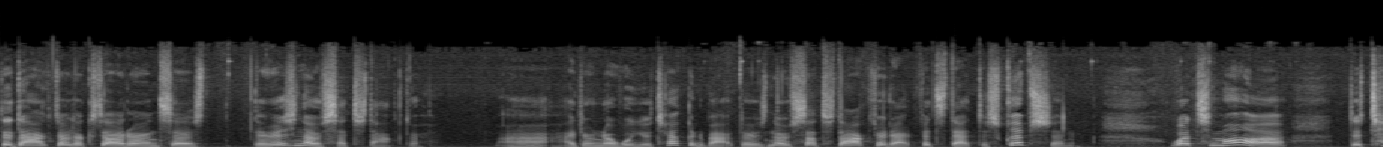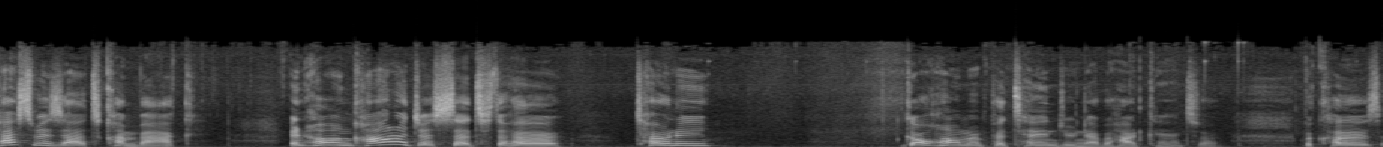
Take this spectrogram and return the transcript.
the doctor looks at her and says, There is no such doctor. Uh, I don't know what you're talking about. There's no such doctor that fits that description. What's more, the test results come back, and her oncologist says to her, Tony, go home and pretend you never had cancer because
